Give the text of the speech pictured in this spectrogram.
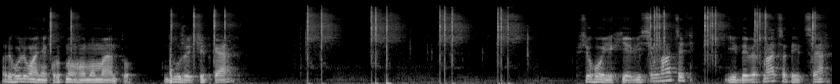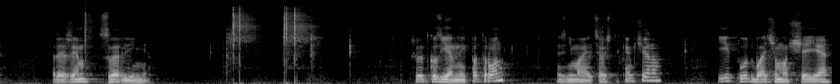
Регулювання крутного моменту дуже чітке. Всього їх є 18 і 19 це режим сверління. Швидкоз'ємний патрон знімається ось таким чином. І тут бачимо, ще є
